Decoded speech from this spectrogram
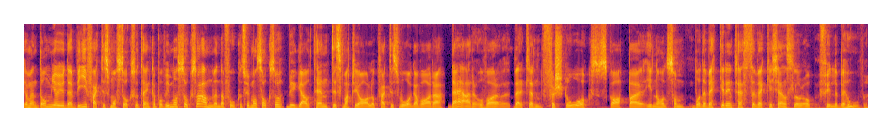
ja, men de gör ju det vi faktiskt måste också tänka på. Vi måste också använda fokus, vi måste också bygga autentiskt material och faktiskt våga vara där och vara, verkligen förstå och skapa innehåll som både väcker intresse, väcker känslor och fyller behov.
